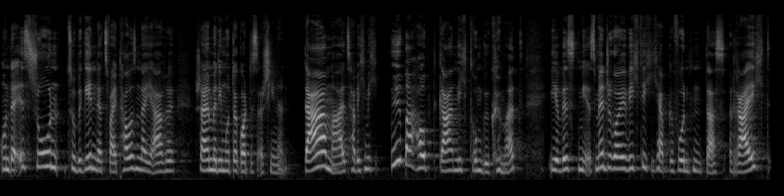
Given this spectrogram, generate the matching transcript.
und da ist schon zu Beginn der 2000er Jahre scheinbar die Mutter Gottes erschienen. Damals habe ich mich überhaupt gar nicht drum gekümmert. Ihr wisst, mir ist Medjugorje wichtig. Ich habe gefunden, das reicht.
